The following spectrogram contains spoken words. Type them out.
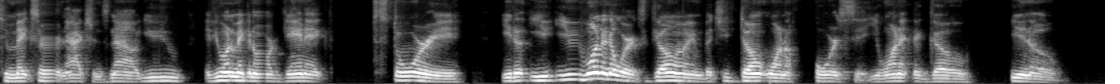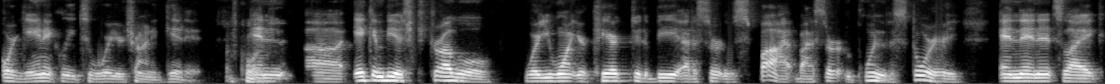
to make certain actions? Now, you if you want to make an organic story, you don't you, you want to know where it's going, but you don't want to force it. You want it to go, you know, organically to where you're trying to get it. Of course. And uh, it can be a struggle where you want your character to be at a certain spot by a certain point of the story and then it's like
